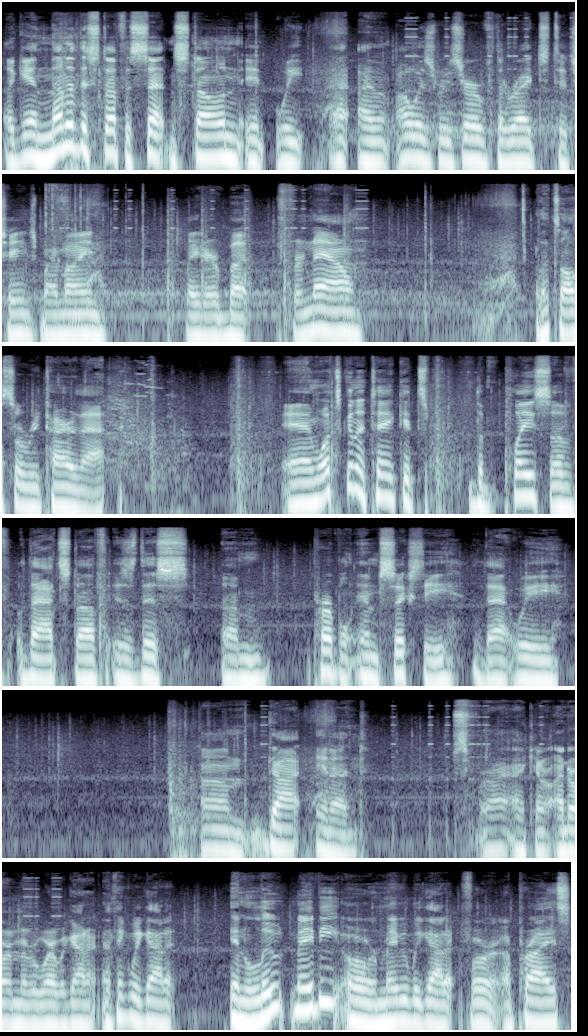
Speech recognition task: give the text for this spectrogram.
Again, none of this stuff is set in stone. It we I, I always reserve the right to change my mind later, but for now, let's also retire that. And what's going to take its the place of that stuff is this um, purple M60 that we um, got in a I can I don't remember where we got it. I think we got it in loot maybe, or maybe we got it for a prize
